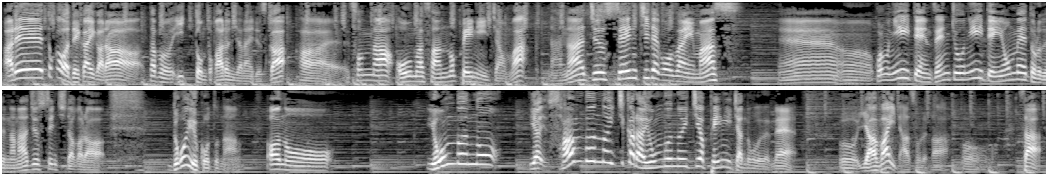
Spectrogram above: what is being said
あれとかはでかいから、多分1トンとかあるんじゃないですか？はい。そんなお馬さんのペニーちゃんは70センチでございます。ねえ、うん。これも2点、全長2.4メートルで70センチだから、どういうことなん？あのー、4分の、いや、3分の1から4分の1はペニーちゃんってことだよね。うん、やばいな、それな。うん。さあ、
